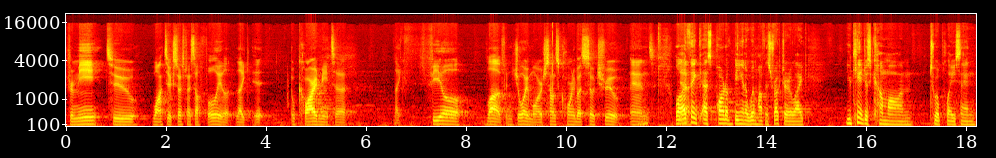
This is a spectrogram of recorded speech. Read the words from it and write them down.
for me to want to express myself fully, like it required me to like feel love and joy more. It sounds corny, but it's so true. And well, yeah. I think as part of being a Wim Hof instructor, like you can't just come on to a place and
